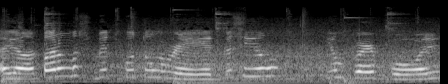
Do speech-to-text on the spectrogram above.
Ayan, parang mas bet ko tong red. Kasi yung, yung purple,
